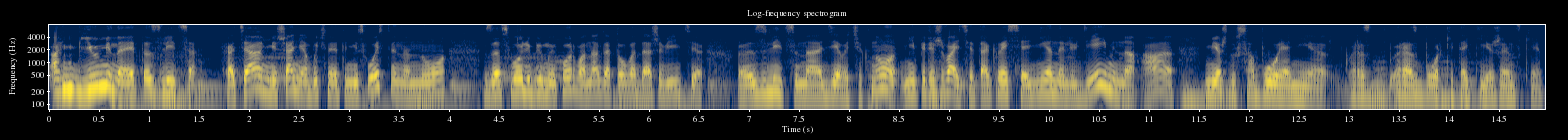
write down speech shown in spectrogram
а Юми на это злится. Хотя Мишане обычно это не свойственно, но за свой любимый корм она готова даже, видите, э, злиться на девочек. Но не переживайте, это агрессия не на людей именно, а между собой они разборки такие женские.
